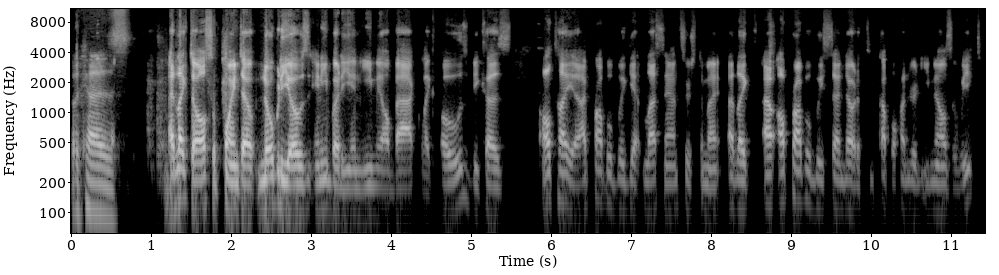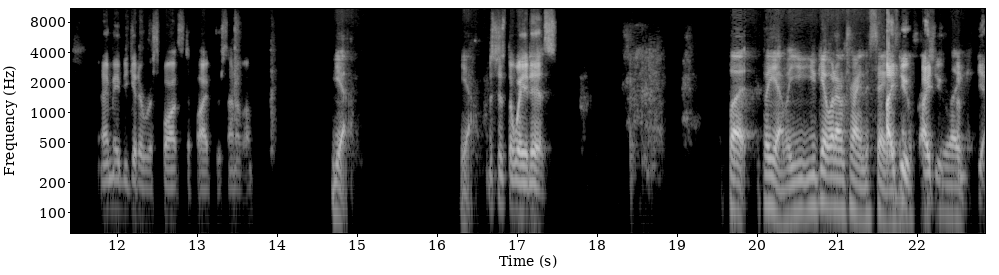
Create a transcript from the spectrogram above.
Because I'd like to also point out nobody owes anybody an email back like owes because I'll tell you, I probably get less answers to my like. I- I'll probably send out a few couple hundred emails a week, and I maybe get a response to five percent of them. yeah, yeah. It's just the way it is. but but yeah, but you, you get what I'm trying to say. I do. I do. Like Um, yeah,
